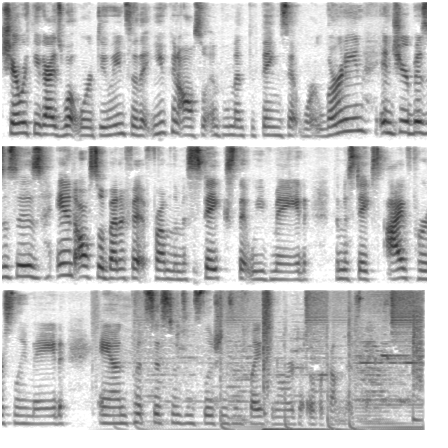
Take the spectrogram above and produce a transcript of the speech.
share with you guys what we're doing so that you can also implement the things that we're learning into your businesses and also benefit from the mistakes that we've made, the mistakes I've personally made, and put systems and solutions in place in order to overcome those things.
